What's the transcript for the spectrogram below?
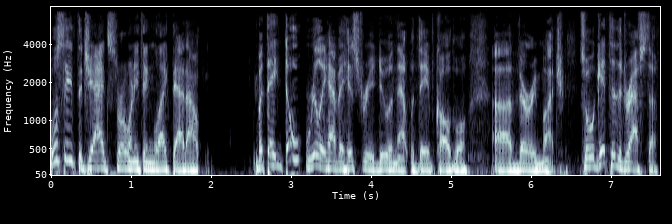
we'll see if the Jags throw anything like that out. But they don't really have a history of doing that with Dave Caldwell uh, very much. So we'll get to the draft stuff.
